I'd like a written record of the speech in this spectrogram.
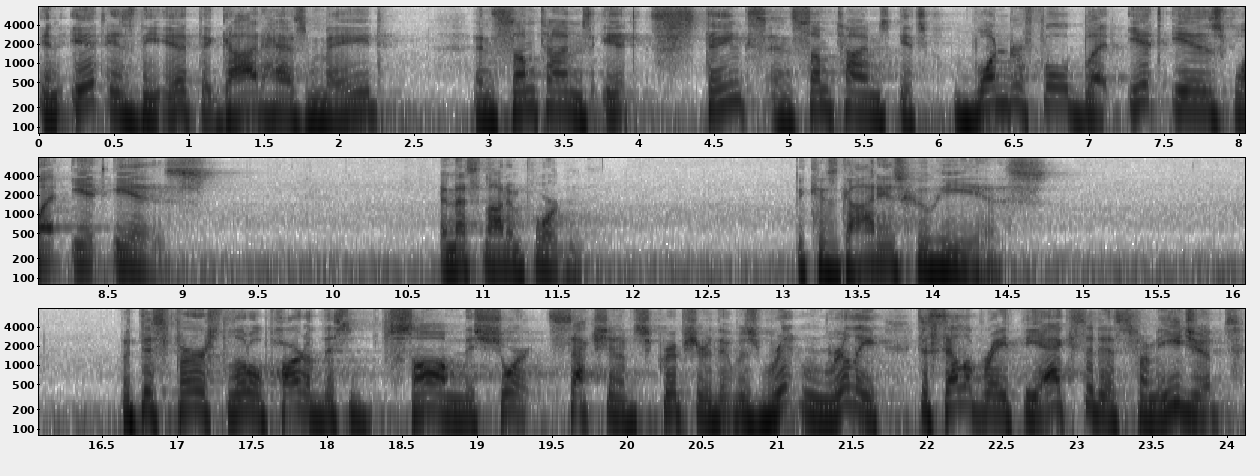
And it is the it that God has made And sometimes it stinks and sometimes it's wonderful, but it is what it is. And that's not important because God is who He is. But this first little part of this psalm, this short section of scripture that was written really to celebrate the exodus from Egypt,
